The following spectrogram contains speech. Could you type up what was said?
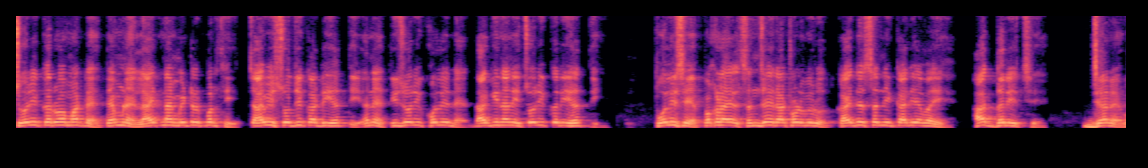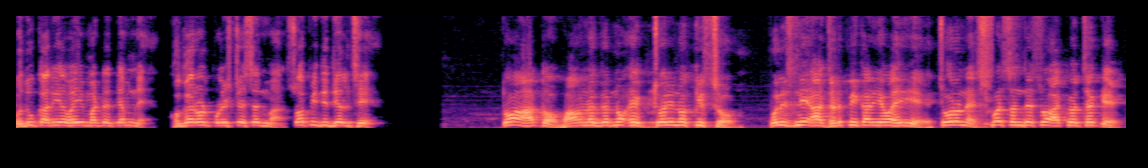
ચોરી કરવા માટે તેમણે લાઇટના મીટર પરથી ચાવી શોધી કાઢી હતી અને તિજોરી ખોલીને દાગીનાની ચોરી કરી હતી. પોલીસે પકડાયેલ સંજય રાઠોડ વિરુદ્ધ કાયદેસરની કાર્યવાહી હાથ ધરી છે. જ્યારે વધુ કાર્યવાહી માટે તેમને ઘોઘારોડ પોલીસ સ્ટેશનમાં સોંપી દીધેલ છે. તો આ હતો ભાવનગરનો એક ચોરીનો કિસ્સો. પોલીસની આ ઝડપી કાર્યવાહીએ ચોરોને સ્પષ્ટ સંદેશો આપ્યો છે કે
